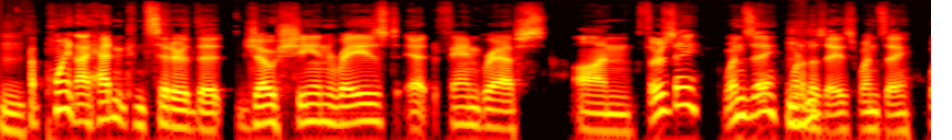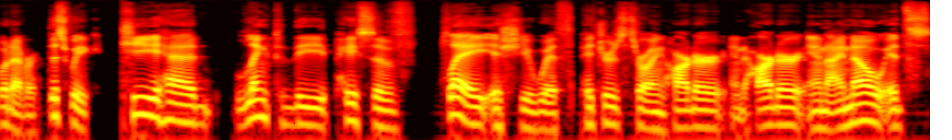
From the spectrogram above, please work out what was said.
Hmm. a point I hadn't considered that Joe Sheehan raised at Fangraphs on Thursday, Wednesday, one of Mhm. those days, Wednesday, whatever, this week. He had linked the pace of play issue with pitchers throwing harder and harder. And I know it's,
